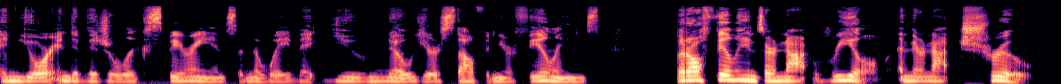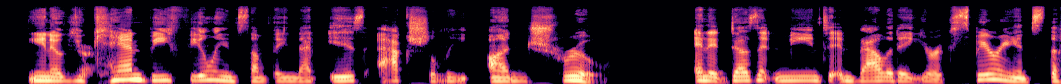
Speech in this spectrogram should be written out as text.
and your individual experience and the way that you know yourself and your feelings. But all feelings are not real and they're not true. You know, you can be feeling something that is actually untrue. And it doesn't mean to invalidate your experience. The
